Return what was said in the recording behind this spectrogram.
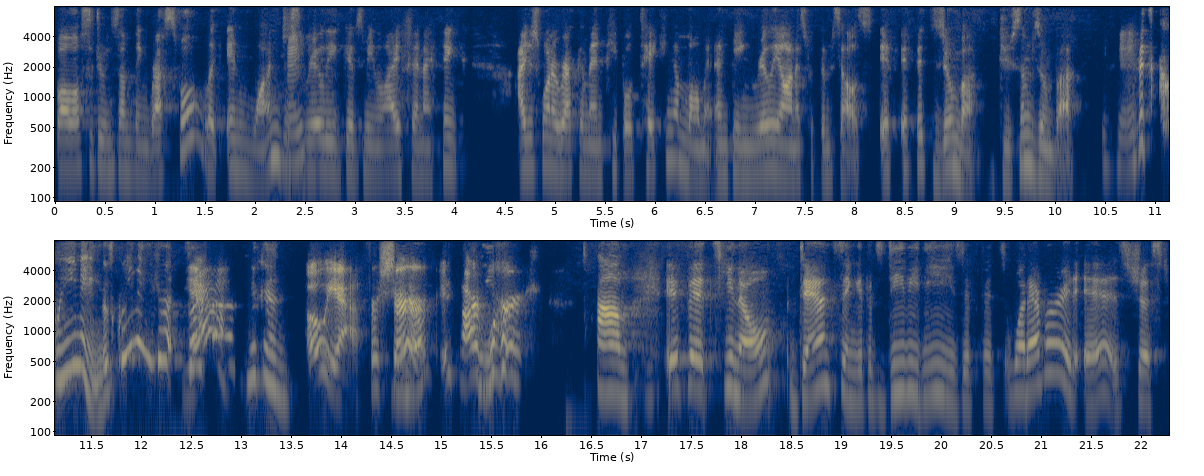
while also doing something restful like in one just Mhm. really gives me life and i think i just want to recommend people taking a moment and being really honest with themselves if if it's zumba do some zumba Mhm. if it's cleaning, there's cleaning. You, Yeah. you can. Oh yeah, for know? sure. It's hard work. Um, if it's you know dancing, if it's DVDs, if it's whatever it is, just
